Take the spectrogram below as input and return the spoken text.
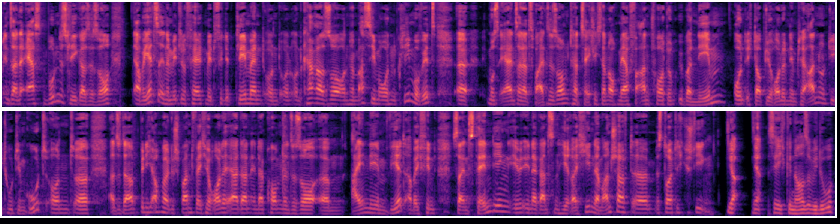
in seiner ersten Bundesliga-Saison, aber jetzt in dem Mittelfeld mit Philipp Clement und, und, und Karasor und Massimo und Klimowitz, äh, muss er in seiner zweiten Saison tatsächlich dann auch mehr Verantwortung übernehmen und ich glaube, die Rolle nimmt er an und die tut ihm gut und äh, also da bin ich auch mal gespannt, welche Rolle er dann in der kommenden Saison ähm, einnehmen wird, aber ich finde, sein Standing in der ganzen Hierarchie in der Mannschaft äh, ist deutlich gestiegen. Ja, ja, sehe ich genauso wie du.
